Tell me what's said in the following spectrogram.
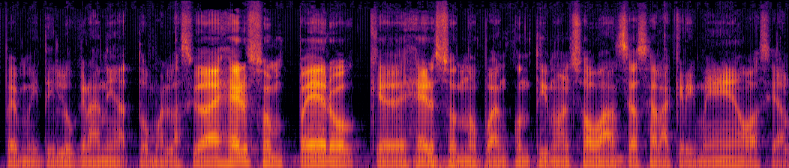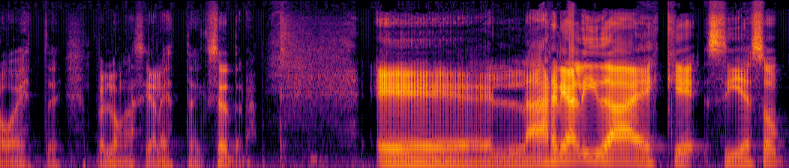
permitirle a Ucrania tomar la ciudad de Gerson, pero que de Gerson no puedan continuar su avance hacia la Crimea o hacia el oeste, perdón, hacia el este, etcétera. Eh, la realidad es que si eso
